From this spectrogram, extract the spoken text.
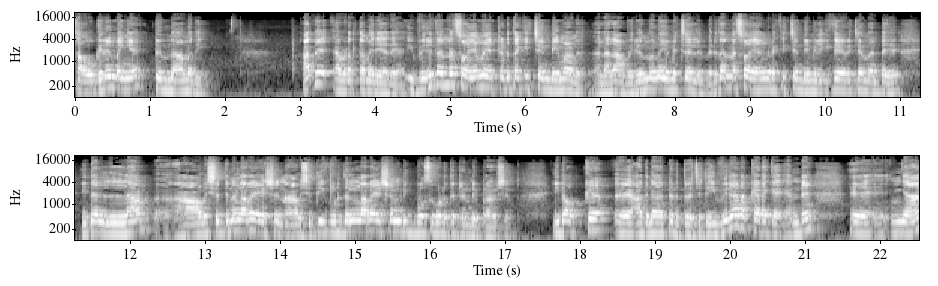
സൗകര്യം ഉണ്ടെങ്കിൽ തിന്നാൽ മതി. അത് എവിടത്തെ മര്യാദയാണ് ഇവർ തന്നെ സ്വയം ഏറ്റെടുത്ത കിച്ചൺ ടീമാണ് അല്ലാതെ അവരൊന്നും നിയമിച്ചതല്ല. ഇവർ തന്നെ സ്വയം ഇങ്ങനെ കിച്ചൺ ടീമിലേക്ക് കയറി ചെന്നിട്ട് ഇതെല്ലാം ആവശ്യത്തിനുള്ള റേഷൻ ആവശ്യത്തിൽ കൂടുതലുള്ള റേഷൻ ബിഗ് ബോസ് കൊടുത്തിട്ടുണ്ട് ഇപ്രാവശ്യം. ഇതൊക്കെ അതിനകത്ത് എടുത്തു വെച്ചിട്ട് ഇവരടക്കിടയ്ക്ക് എന്റെ ഞാൻ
